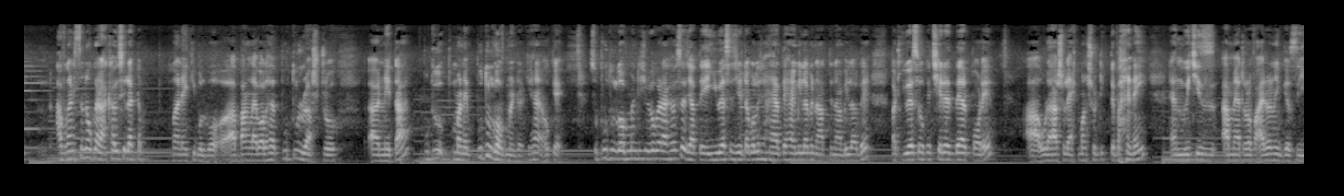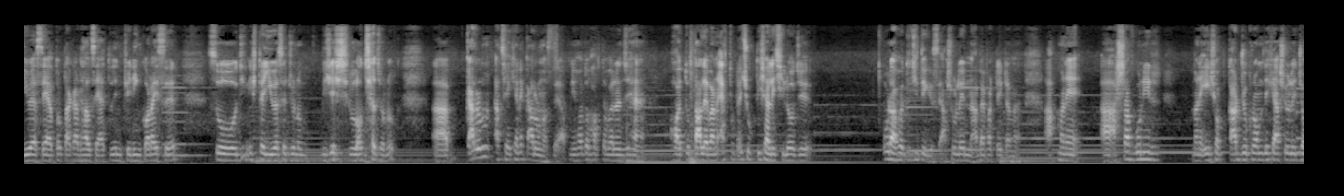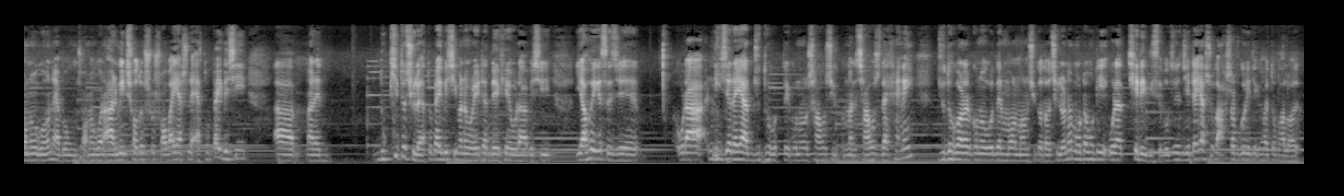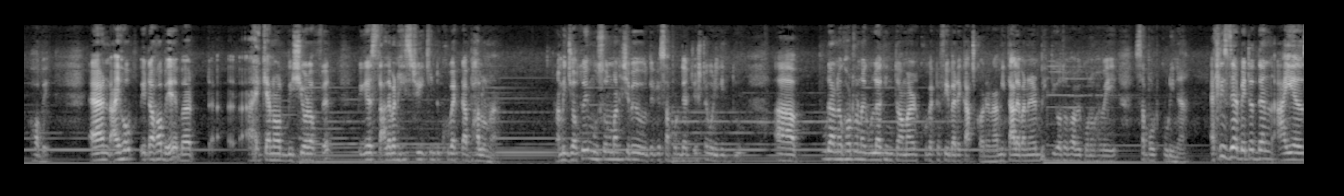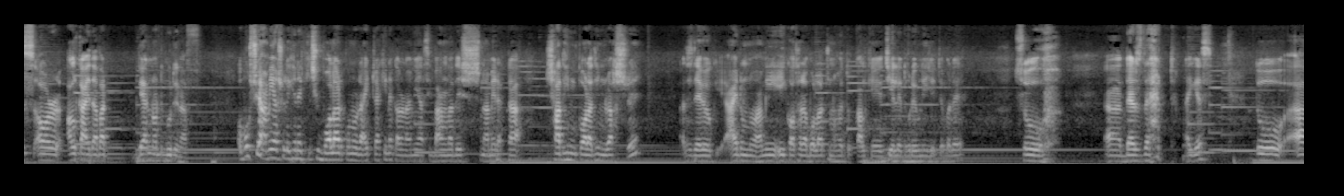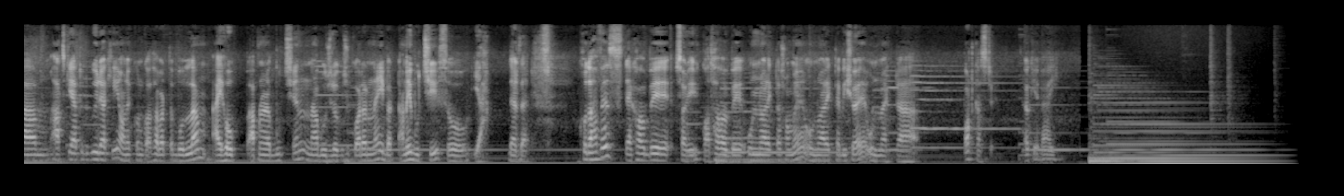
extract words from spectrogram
আফগানিস্তানে ওকে রাখা হয়েছিল একটা মানে কি বলব বাংলায় বলা হয় পুতুল রাষ্ট্র। নেতা, পুতুল মানে পুতুল গভর্নমেন্ট আর কি হ্যাঁ ওকে সো পুতুল গভর্নমেন্ট হিসেবে ওকে রাখা হয়েছে যাতে ইউএসএ যেটা বলে হ্যাঁতে হ্যাঁ মিলাবে, নাতে না মিলাবে। বাট ইউএসএ ওকে ছেড়ে দেওয়ার পরে ওরা আসলে এক মাসও টিকতে পারে নাই। And which is a matter of ironic because USA এত টাকা ঢালছে, এতদিন ট্রেনিং করাইছে। সো জিনিসটা ইউএসের জন্য বিশেষ লজ্জাজনক। কারণ আচ্ছা এখানে কারণ আছে। আপনি হয়তো ভাবতে পারেন যে হ্যাঁ হয়তো তালেবান এতটাই শক্তিশালী ছিল যে ওরা হয়তো জিতে গেছে। আসলে না, ব্যাপারটা এটা না। মানে আশরাফ গনির মানে এইসব কার্যক্রম দেখে আসলে জনগণ এবং জনগণ আর্মির সদস্য সবাই আসলে এতটাই বেশি মানে দুঃখিত ছিল, এতটাই বেশি মানে ওরা এটা দেখে ওরা বেশি ইয়া হয়ে গেছে যে, ওরা নিজেরাই আর যুদ্ধ করতে কোনো সাহসী মানে সাহস দেখায় নাই। যুদ্ধ করার কোনো ওদের মন মানসিকতাও ছিল না। মোটামুটি ওরা ছেড়ে দিছে। বলছে যেটাই আসুক, আশরাফ গনি থেকে হয়তো ভালো হবে। অ্যান্ড আই হোপ এটা হবে but I cannot be sure of it because Taliban history কিন্তু খুব একটা ভালো না। আমি যতই মুসলমান হিসেবে ওদেরকে সাপোর্ট দেওয়ার চেষ্টা করি, কিন্তু পুরানো ঘটনাগুলো কিন্তু আমার খুব একটা ফেভারে কাজ করে না। আমি তালেবানের ব্যক্তিগতভাবে কোনোভাবেই সাপোর্ট করি না। At least they are better than IS or Al Qaeda but they are not good enough অবশ্যই আমি আসলে এখানে কিছু বলার কোনো রাইট রাখি না, কারণ আমি আছি বাংলাদেশ নামের একটা স্বাধীন পরাধীন রাষ্ট্রে। আচ্ছা যাই হোক আই ডোন্ট নো আমি এই কথাটা বলার জন্য হয়তো কালকে জেলে ধরেও নিয়ে যেতে পারে। So that's that I guess তো um, আজকে এতটুকুই রাখি অনেকক্ষণ কথাবার্তা বললাম। আই হোপ আপনারা বুঝছেন না বুঝলেও কিছু করার নাই বাট আমি বুঝছি সো ইয়া দ্যাটস দ্যাট খোদা হাফেজ দেখা হবে সরি কথা হবে অন্য আরেকটা সময়ে অন্য আরেকটা বিষয়ে অন্য একটা পডকাস্টে ওকে বাই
